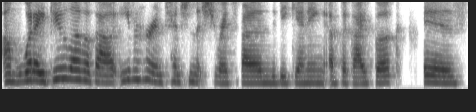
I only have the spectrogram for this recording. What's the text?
Um, what I do love about even her intention that she writes about in the beginning of the guidebook is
